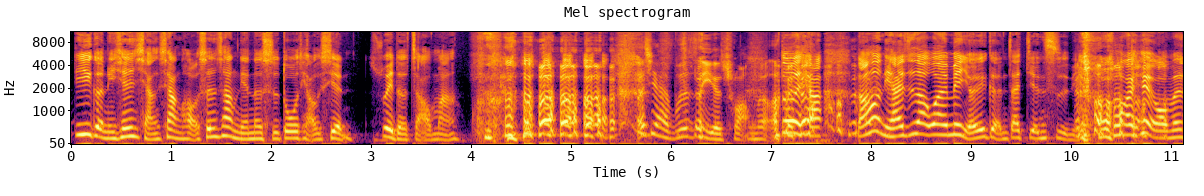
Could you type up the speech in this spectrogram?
第一个，你先想象哈，身上粘了十多条线，睡得着吗？而且还不是自己的床呢。对呀、啊，然后你还知道外面有一个人在监视你，外面我们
